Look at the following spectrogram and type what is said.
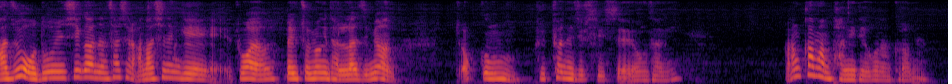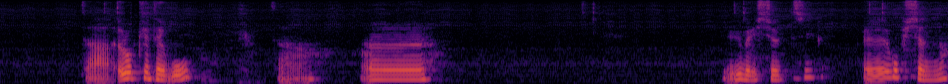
아주 어두운 시간은 사실 안 하시는 게 좋아요. 조명이 달라지면 조금 불편해질 수 있어요, 영상이. 깜깜한 밤이 되거나 그러면. 자, 이렇게 되고, 자, 어, 이게 몇 시였지? 7시였나?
